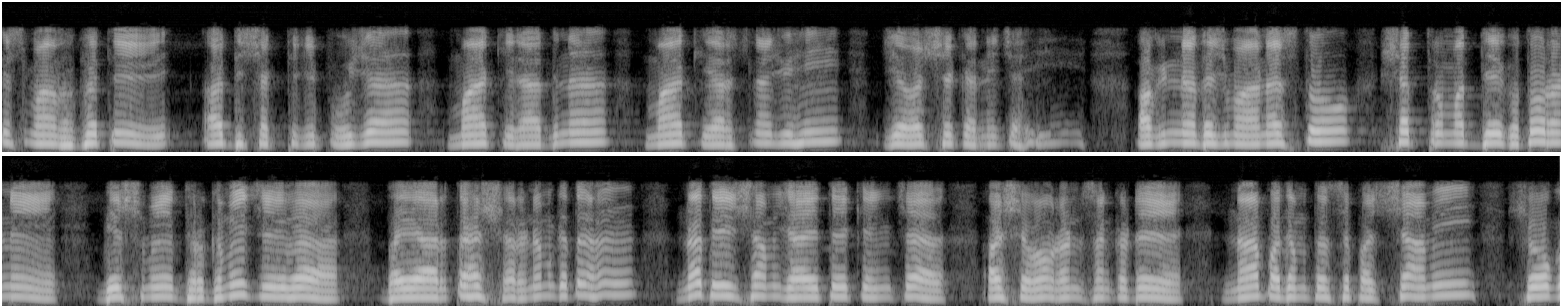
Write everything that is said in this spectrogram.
इस माँ भगवती आदि शक्ति की पूजा, माँ की आराधना, माँ की अर्चना जो है, ये अवश्य करनी चाहिए। अग्निदजमानस्तु शत्रु मध्य गुतोरणे विस्मे दुर्गमे चेव भयार्थः शरणं न तेषां जायते किंच अशवं रण संकटे न पदम तस्य पश्यामि, शोक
